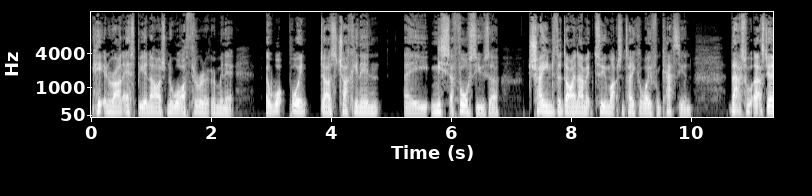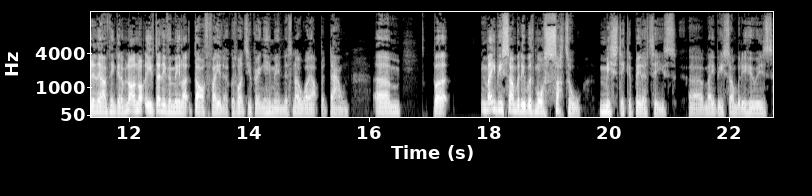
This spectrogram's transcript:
hit and run espionage noir thriller at the minute. At what point does chucking in a miss a force user change the dynamic too much and take away from Cassian? That's what that's the only thing I'm thinking of. Not not even don't even mean like Darth Vader because once you bring him in, there's no way up but down. Um, but maybe somebody with more subtle mystic abilities. Uh, maybe somebody who is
